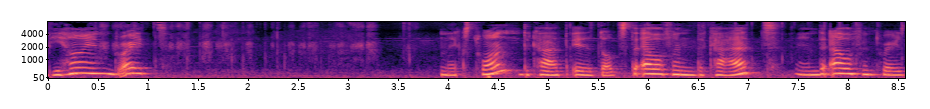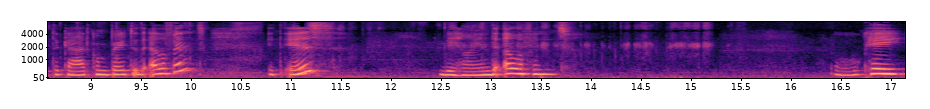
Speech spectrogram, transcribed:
behind right? Next one the cat is that's the elephant the cat and the elephant. Where is the cat compared to the elephant? It is behind the elephant Okay,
